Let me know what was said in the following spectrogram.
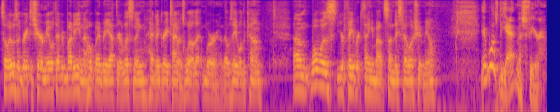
so it was a great to share a meal with everybody, and I hope everybody out there listening had a great time as well that were that was able to come. Um, what was your favorite thing about Sunday's fellowship meal? It was the atmosphere.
